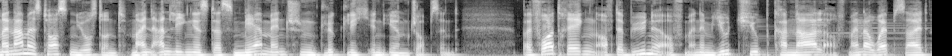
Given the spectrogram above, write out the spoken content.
Mein Name ist Thorsten Just und mein Anliegen ist, dass mehr Menschen glücklich in ihrem Job sind. Bei Vorträgen auf der Bühne, auf meinem YouTube-Kanal, auf meiner Website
